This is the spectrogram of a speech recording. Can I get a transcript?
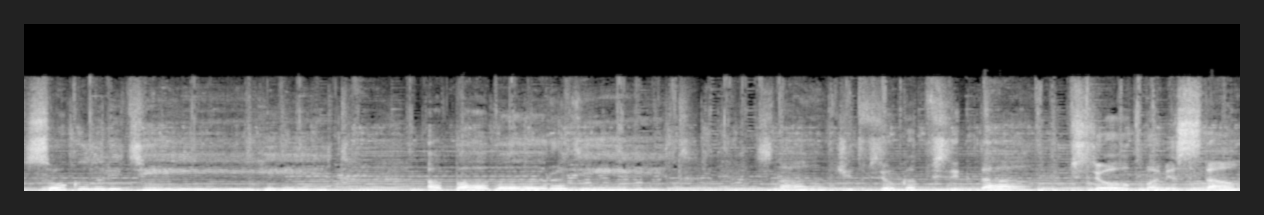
Сокол летит, а папа родит. Значит, все как всегда, все по местам.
